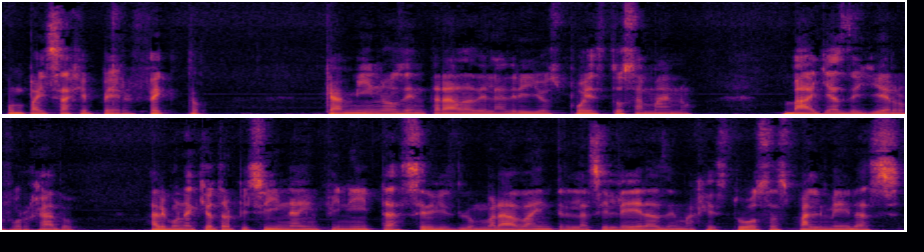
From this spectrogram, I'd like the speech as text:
un paisaje perfecto, caminos de entrada de ladrillos puestos a mano, vallas de hierro forjado, alguna que otra piscina infinita se vislumbraba entre las hileras de majestuosas palmeras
